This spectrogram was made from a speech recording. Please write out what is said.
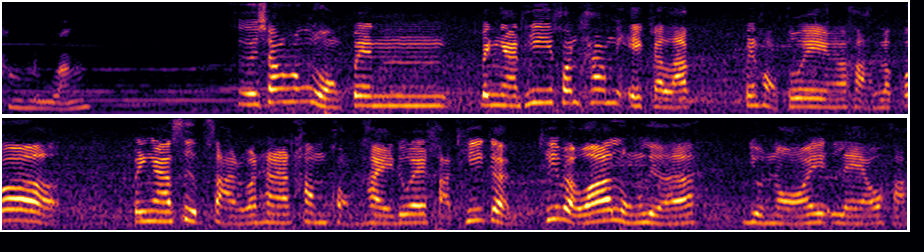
ทองหลวง คือช่างทองหลวงเป็นเป็นงานที่ค่อนข้างมีเอกลักษณ์เป็นของตัวเองอะค่ะแล้วก็เป็นงานสืบสานวัฒนธรรมของไทยด้วยค่ะ ที่เกิดที่แบบว่าหลงเหลืออยู่น้อยแล้วค่ะ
